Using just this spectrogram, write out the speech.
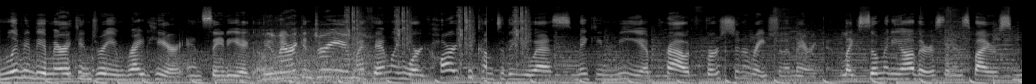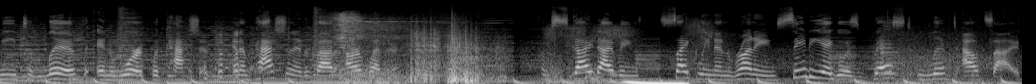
I'm living the American dream right here in San Diego. The American dream. My family worked hard to come to the U.S., making me a proud first generation American. Like so many others, it inspires me to live and work with passion. and I'm passionate about our weather. From skydiving, cycling, and running, San Diego is best lived outside.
